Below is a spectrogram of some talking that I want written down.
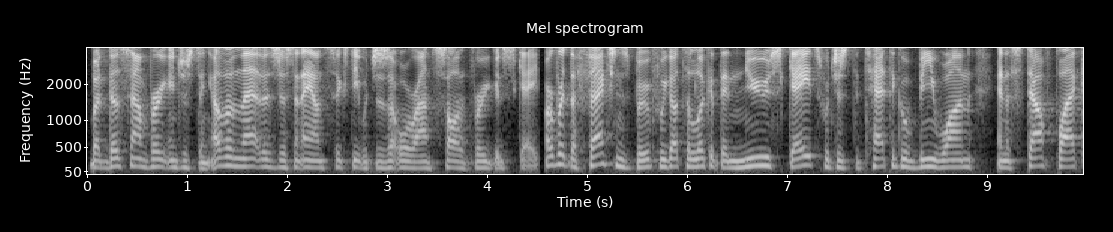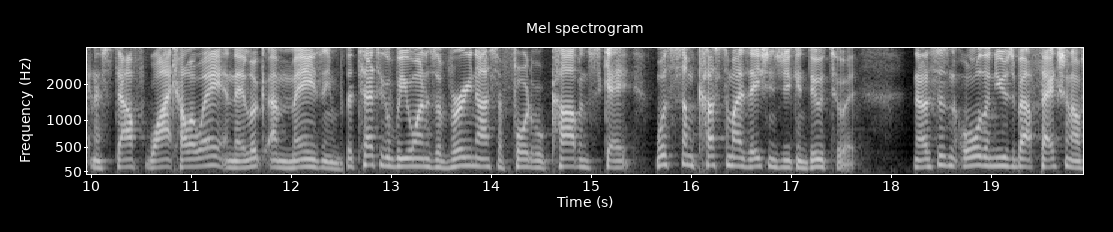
but it does sound very interesting. Other than that, it's just an Aeon 60, which is an all-around solid, very good skate. Over at the Factions booth, we got to look at the new skates, which is the Tactical V1 and a Stealth Black and a Stealth White colorway, and they look amazing. The Tactical V1 is a very nice, affordable carbon skate with some customizations you can do to it. Now, this isn't all the news about Faction. I'll,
